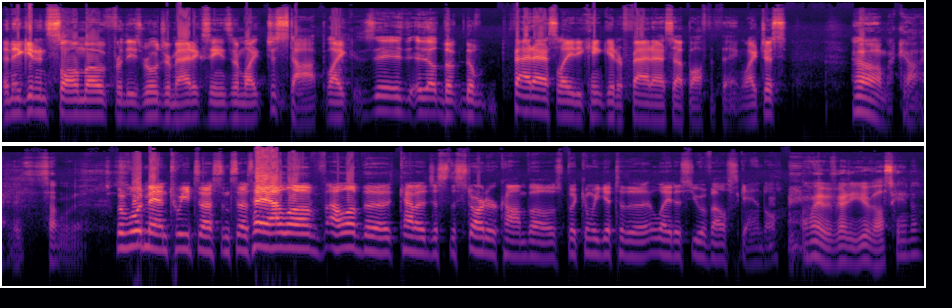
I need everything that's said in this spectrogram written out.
and they get in slow mo for these real dramatic scenes, and I'm like, just stop. Like the the, the fat ass lady can't get her fat ass up off the thing. Like just, oh my god, it's some of it. The Woodman tweets us and says, "Hey, I love I love the kind of just the starter combos, but can we get to the latest U of L scandal?" Oh wait, we've got a U of L scandal.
